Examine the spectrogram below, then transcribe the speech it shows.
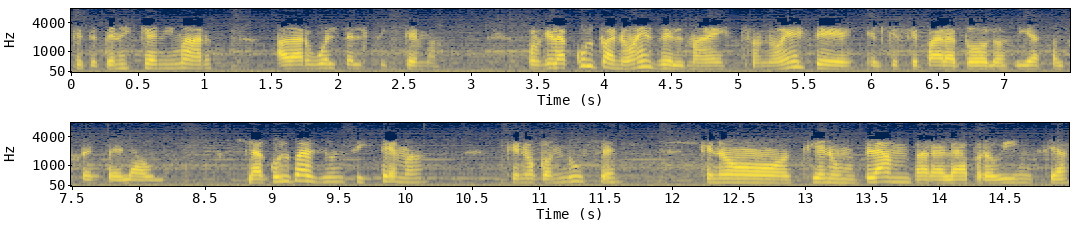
que te tenés que animar a dar vuelta al sistema. Porque la culpa no es del maestro, no es de el que se para todos los días al frente del aula. La culpa es de un sistema que no conduce, que no tiene un plan para la provincia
